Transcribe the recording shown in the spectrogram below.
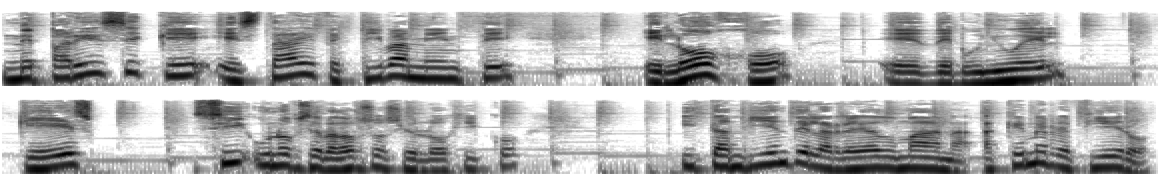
me parece que está efectivamente el ojo eh, de Buñuel, que es sí un observador sociológico y también de la realidad humana. ¿A qué me refiero?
